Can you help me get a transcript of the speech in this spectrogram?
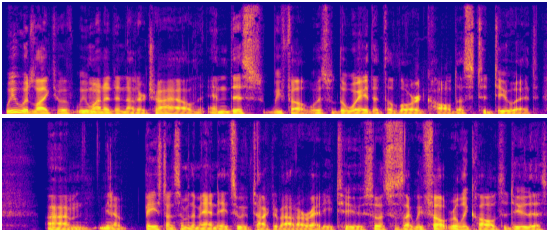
We would like to have, we wanted another child. And this we felt was the way that the Lord called us to do it. Um, you know, based on some of the mandates we've talked about already too. So it's just like we felt really called to do this.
